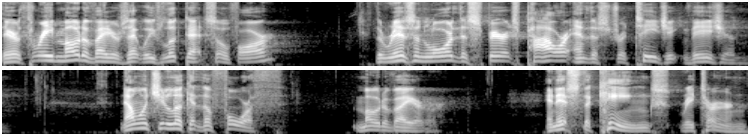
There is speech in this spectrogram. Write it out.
There are three motivators that we've looked at so far the risen Lord, the Spirit's power, and the strategic vision. Now I want you to look at the fourth motivator, and it's the king's return.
